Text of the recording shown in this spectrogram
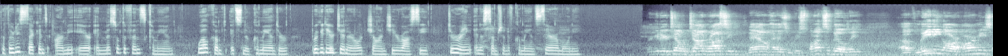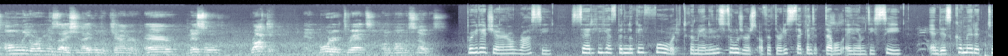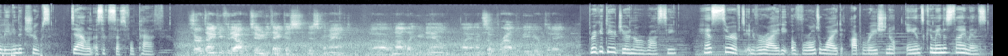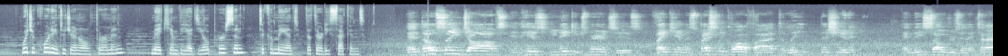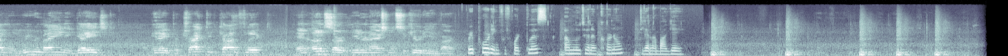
The 32nd Army Air and Missile Defense Command welcomed its new commander, Brigadier General John G. Rossi, during an Assumption of Command ceremony. Brigadier General John Rossi now has the responsibility of leading our Army's only organization able to counter air, missile, rocket, and mortar threats on a moment's notice. Brigadier General Rossi said he has been looking forward to commanding the soldiers of the 32nd AAMDC and is committed to leading the troops down a successful path. Sir, thank you for the opportunity to take this, this command. Uh, I will not let you down. I, I'm so proud to be here today. Brigadier General Rossi has served in a variety of worldwide operational and command assignments, which, according to General Thurman, make him the ideal person to command the 32nd. And those same jobs and his unique experiences make him especially qualified to lead this unit and these soldiers in a time when we remain engaged in a protracted conflict and uncertain international security environment. Reporting for Fort Bliss, I'm Lieutenant Colonel Diana Baguet.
